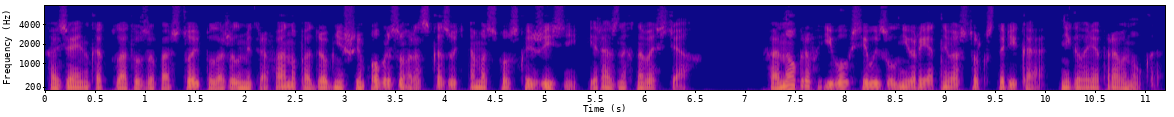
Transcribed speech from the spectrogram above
Хозяин, как плату за постой, положил Митрофану подробнейшим образом рассказывать о московской жизни и разных новостях. Фонограф и вовсе вызвал невероятный восторг старика, не говоря про внука.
